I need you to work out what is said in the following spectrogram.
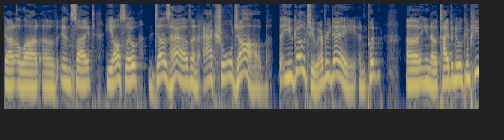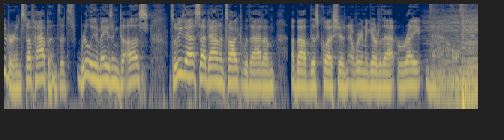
got a lot of insight. He also does have an actual job that you go to every day and put, uh, you know, type into a computer and stuff happens. It's really amazing to us. So we sat down and talked with Adam about this question, and we're going to go to that right now.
